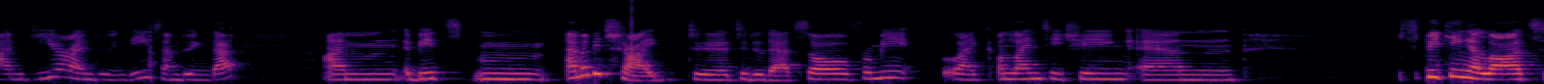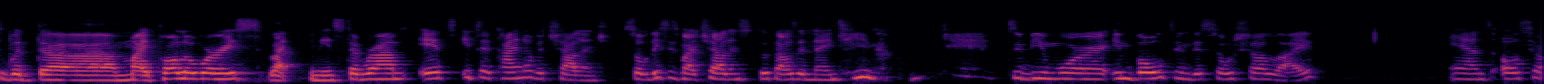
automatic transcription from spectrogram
i'm here i'm doing this i'm doing that. I'm a bit um, i'm a bit shy to to do that. So for me like online teaching and speaking a lot with the, my followers like in instagram it's it's a kind of a challenge so this is my challenge 2019 to be more involved in the social life and also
